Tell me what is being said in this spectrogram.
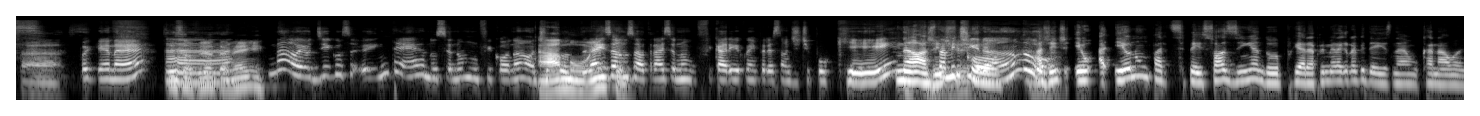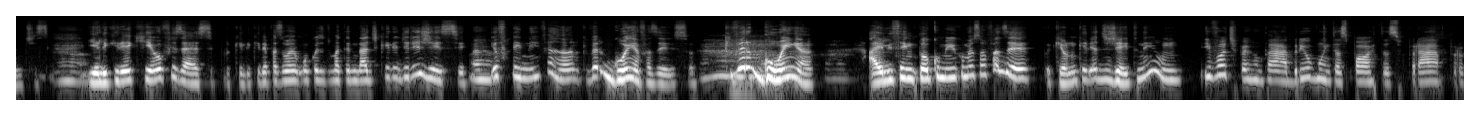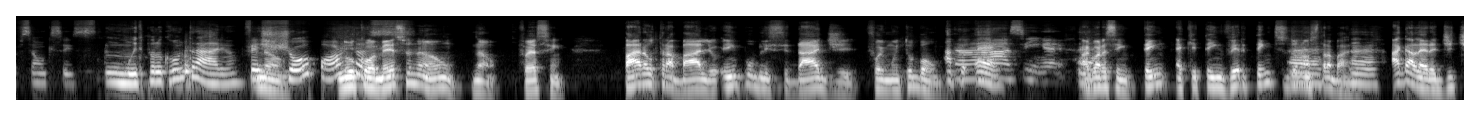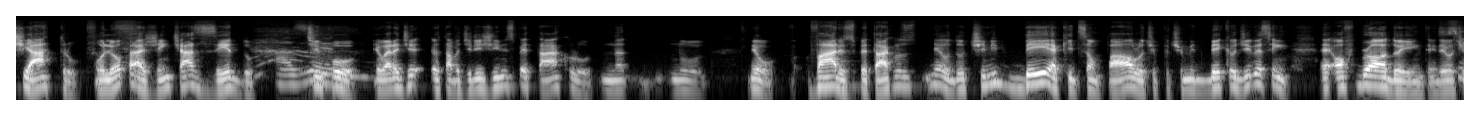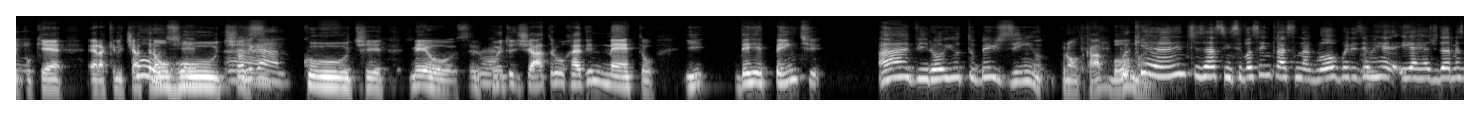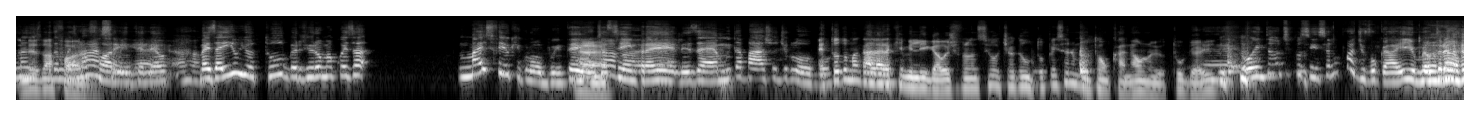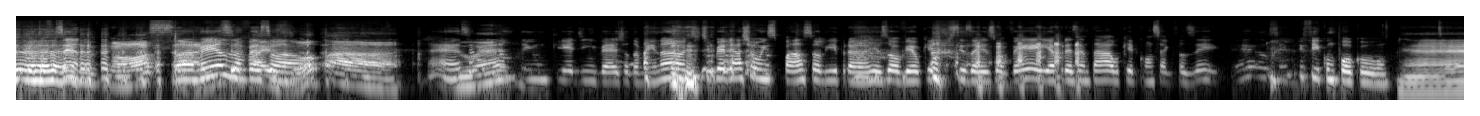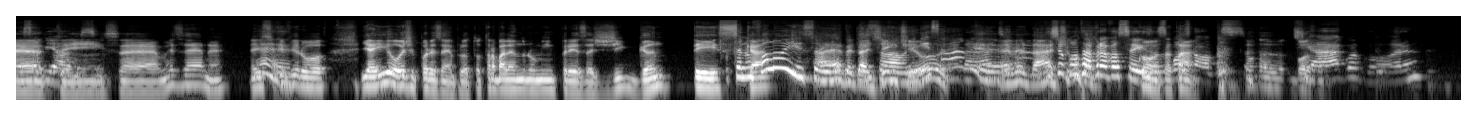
Porque, né? Você sofreu Ah. também? Não, eu digo interno, você não ficou, não? Tipo, Ah, muito. 10 anos atrás você não ficaria com a impressão de tipo, o quê? Não, a Você gente tá me ficou. tirando? A gente, eu, eu não participei sozinha do, porque era a primeira gravidez, né? O canal antes. Aham. E ele queria que eu fizesse, porque ele queria fazer uma, uma coisa de maternidade que ele dirigisse. Aham. E eu falei, nem ferrando, que vergonha fazer isso. Que Ah. vergonha! Aí ele sentou comigo e começou a fazer, porque eu não queria de jeito nenhum. E vou te perguntar, abriu muitas portas para a profissão que vocês Muito pelo contrário. fechou portas? No começo, não. Não. Foi assim. Para o trabalho em publicidade, foi muito bom. Ah, Ah, sim, é. É. Agora, assim, tem, é que tem vertentes do É, nosso trabalho. é, A galera de teatro olhou pra gente azedo. azedo. Tipo, eu era eu tava dirigindo espetáculo na- no meu vários espetáculos, meu, do time B aqui de São Paulo, tipo, time B que eu digo assim, é off-Broadway, entendeu? Sim. Tipo, que é, era aquele teatrão É. ligado. cult, meu, circuito de teatro heavy metal. E, de repente, ah, virou youtuberzinho. Pronto, acabou, Porque mano. antes, é assim, se você entrasse na Globo, eles iam, re- ia reagir da mesma, Da mesma da forma. mesma Ah, forma, sei, é, entendeu? aham. Mas aí o youtuber virou uma coisa mais feio que Globo, entende? É. Assim, abaixo, é. eles, é muito abaixo de Globo. É toda uma galera Ah. que me liga hoje falando assim, ô, Tiagão, tô pensando em montar um canal no YouTube aí. É, Ou então, tipo assim, você não pode divulgar aí o meu trampo que eu tô fazendo? Nossa! Não é mesmo, pessoal? Opa! É, Não é? não tem um quê de inveja também, não? De, tipo, ele achou um espaço ali para resolver o que ele precisa resolver e apresentar o que ele consegue fazer. É, Eu sempre fico um pouco. É, tem assim. é, mas é, né? É isso que É. virou. E aí, hoje, por exemplo, eu tô trabalhando numa empresa gigantesca. Você não falou isso Ah, ainda, é verdade, pessoal, gente, Ninguém eu- sabe. É verdade. Deixa eu contar para vocês Conta, as boas tá. novas. Conta boas Tiago agora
